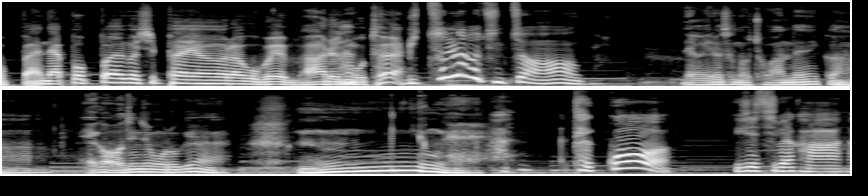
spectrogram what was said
오빠 나 뽀뽀하고 싶어요라고 왜 말을 아, 못해? 미쳤나봐 진짜. 내가 이래서 너 좋아한다니까. 애가 어딘지 모르게 음 융해. 됐고 이제 집에 가.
